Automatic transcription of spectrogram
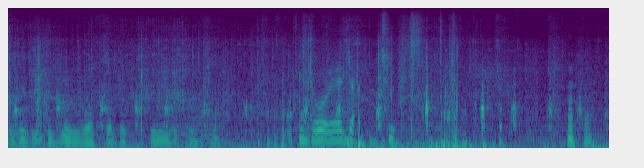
ওদের কিন্তু গরু বাচ্চাটা সুন্দর জোরে যাচ্ছি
